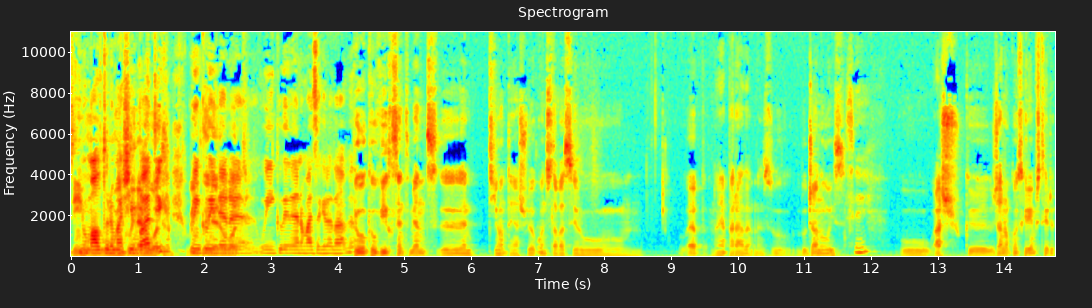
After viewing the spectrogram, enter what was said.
Sim, numa o- altura o mais era simpática. O incline era, outro. o incline era mais agradável. Pelo que eu vi recentemente, eh, anteontem, acho eu, quando estava a ser o. a- não é a parada, mas o do John Lewis. Sim. o, acho que já não conseguiríamos ter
